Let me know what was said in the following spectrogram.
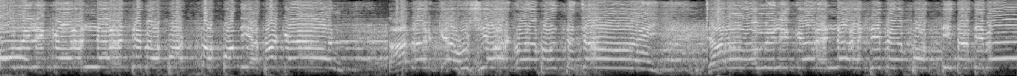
আওয়ামী লীগের ন্যারেটিভে বক্তব্য দিয়ে থাকেন, তাদেরকে হুঁশিয়ার করে বলতে চাই, যারা আওয়ামী লীগের ন্যারেটিভে বক্তৃতা দিবেন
